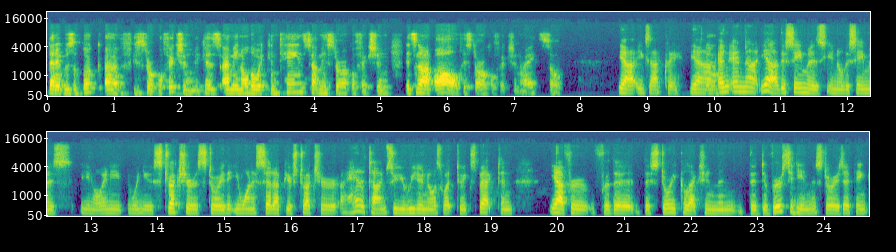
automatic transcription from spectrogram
that it was a book of historical fiction because i mean although it contains some historical fiction it's not all historical fiction right? So yeah exactly. Yeah, Yeah. and and uh, yeah the same as you know the same as you know any when you structure a story that you want to set up your structure ahead of time so your reader knows what to expect. And yeah, for for the the story collection and the diversity in the stories, I think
